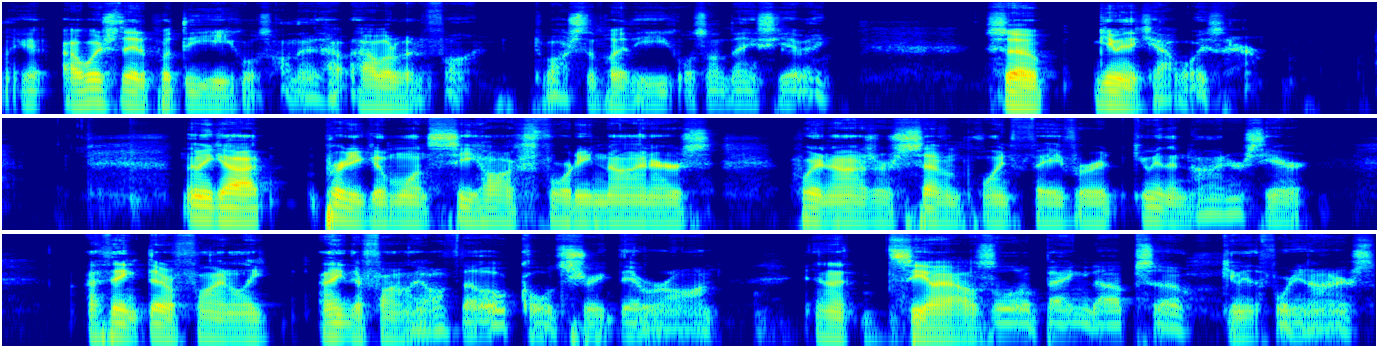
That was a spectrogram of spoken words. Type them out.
Like, I wish they'd have put the Eagles on there. That, that would have been fun to watch them play the Eagles on Thanksgiving. So give me the Cowboys there. Then we got pretty good ones Seahawks, 49ers. 49ers are seven point favorite. Give me the Niners here. I think they're finally I think they're finally off that little cold streak they were on. And see I was a little banged up, so give me the 49ers.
